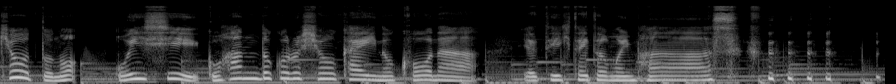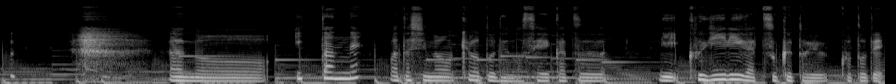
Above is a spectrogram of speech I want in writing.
京都の美味しいご飯どころ紹介のコーナーやっていきたいと思います。あの一旦ね私の京都での生活に区切りがつくということで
